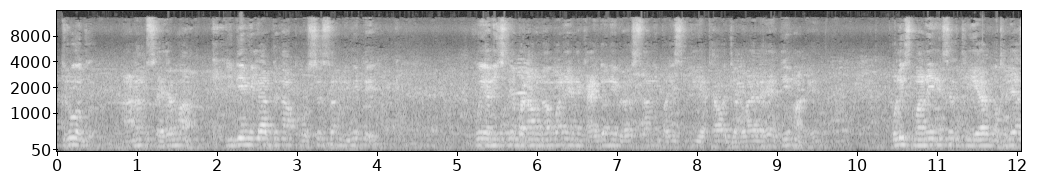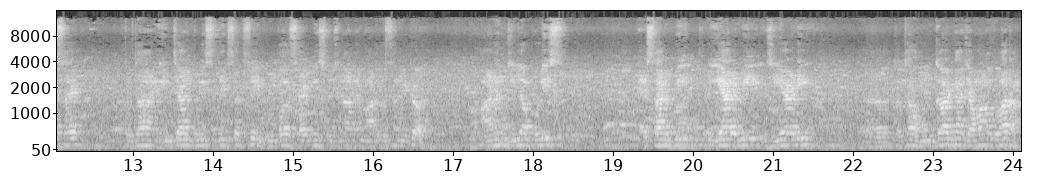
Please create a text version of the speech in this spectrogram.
આજરોજ આણંદ શહેરમાં ઈદે મિલાદના પ્રોસેસન નિમિત્તે કોઈ અનિચ્છનીય બનાવ ન બને અને કાયદોની વ્યવસ્થાની પરિસ્થિતિ યથાવત જળવાઈ રહે તે માટે પોલીસ મહાનિરીક્ષક જી આર મોથલિયા સાહેબ તથા ઇન્ચાર્જ પોલીસ અધિક્ષક શ્રી કુંભા સાહેબની સૂચના અને માર્ગદર્શન હેઠળ આણંદ જિલ્લા પોલીસ એસઆરપી ટીઆરબી જીઆરડી તથા હોમગાર્ડના જવાનો દ્વારા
